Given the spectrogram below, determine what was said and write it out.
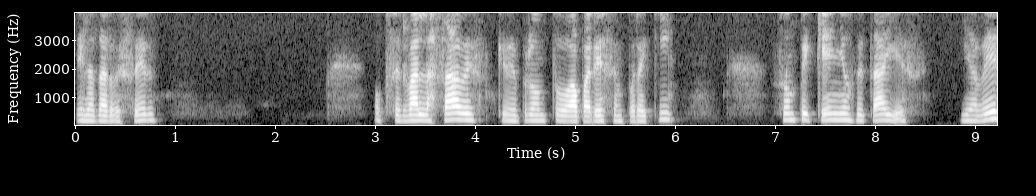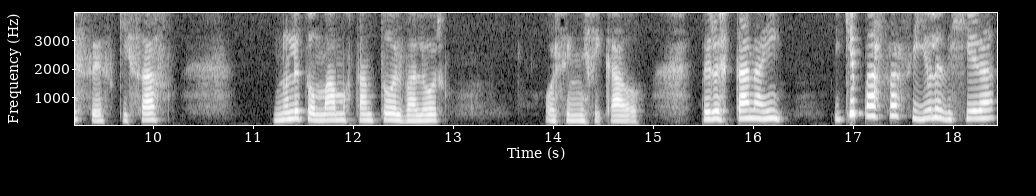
el atardecer, observar las aves que de pronto aparecen por aquí. Son pequeños detalles y a veces quizás no le tomamos tanto el valor o el significado, pero están ahí. ¿Y qué pasa si yo les dijera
